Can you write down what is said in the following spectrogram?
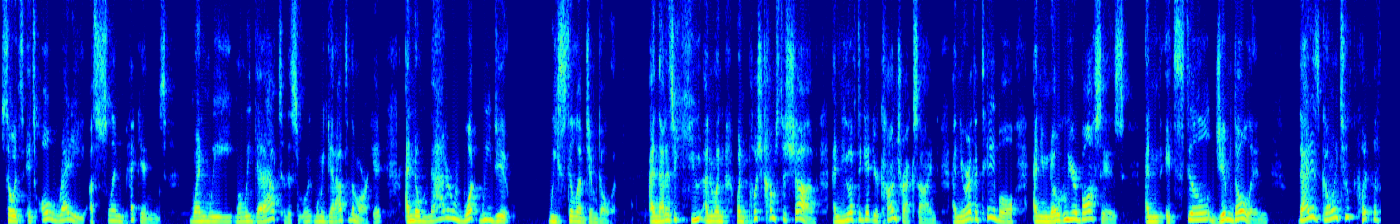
So it's it's already a slim pickings when we when we get out to this when we get out to the market and no matter what we do we still have jim dolan. And that is a huge and when when push comes to shove and you have to get your contract signed and you're at the table and you know who your boss is and it's still jim dolan that is going to put the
